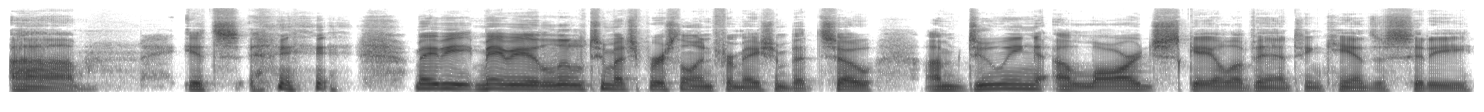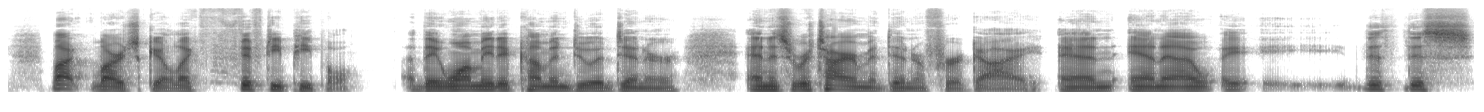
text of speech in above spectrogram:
um it's maybe maybe a little too much personal information but so i'm doing a large scale event in kansas city not large scale like 50 people. They want me to come and do a dinner and it's a retirement dinner for a guy. And and i this, this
